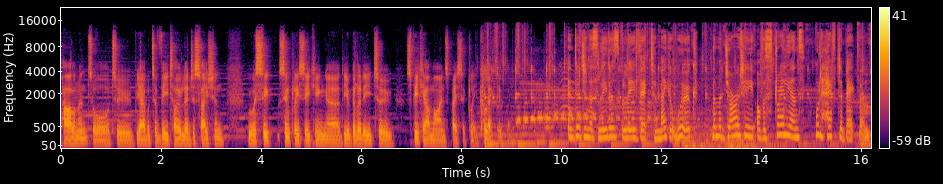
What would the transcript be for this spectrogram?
Parliament or to be able to veto legislation. We were seek simply seeking uh, the ability to speak our minds, basically, collectively. Indigenous leaders believe that to make it work, the majority of Australians would have to back them.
